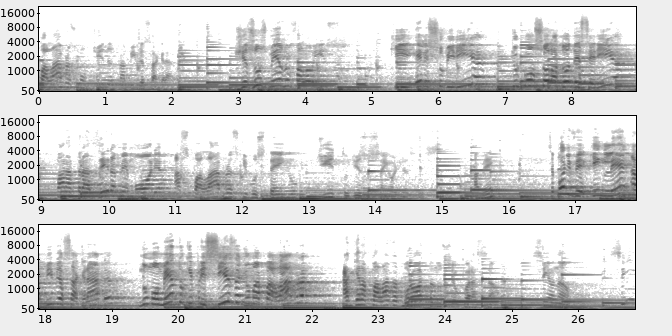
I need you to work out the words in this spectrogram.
palavras contidas na Bíblia Sagrada. Jesus mesmo falou isso que ele subiria, consolador desceria para trazer à memória as palavras que vos tenho dito, diz o Senhor Jesus. Amém? Você pode ver, quem lê a Bíblia Sagrada, no momento que precisa de uma palavra, aquela palavra brota no seu coração. Sim ou não? Sim.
